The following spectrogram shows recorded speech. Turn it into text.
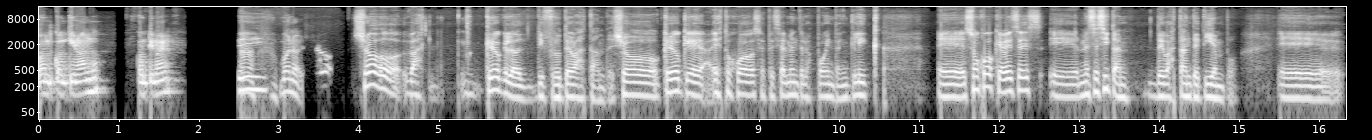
Con- Continuando, continúen. Ah. Bueno, yo, yo creo que lo disfruté bastante. Yo creo que estos juegos, especialmente los point and click, eh, son juegos que a veces eh, necesitan de bastante tiempo. Eh,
